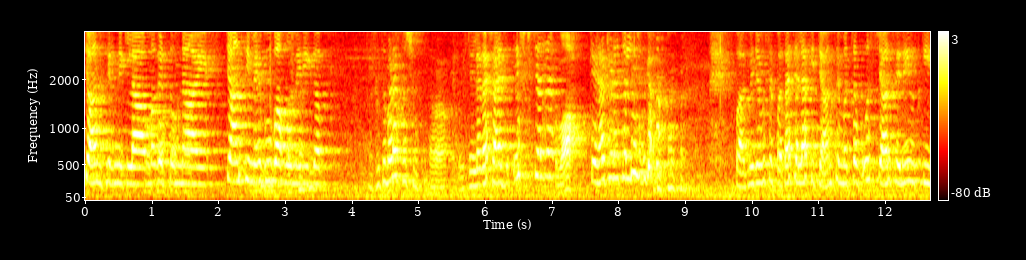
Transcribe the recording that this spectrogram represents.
चाँद फिर निकला मगर तुम ना आए। चाँद सी महबूबा हो मेरी कब मैं तो बड़ा खुश हूँ। हाँ। सोचने लगा शायद इश्क चल रहा है। वाह। टेढ़ा टेढ़ा चलने लगा। बाद में जब उसे पता चला कि चाँद से मतलब उस चाँद से नहीं उसकी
